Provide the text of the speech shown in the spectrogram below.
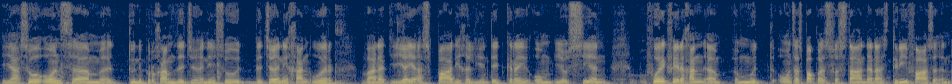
Ja, so ons ehm um, doen die program the journey. So the journey gaan oor waar dat jy as pa die geleentheid kry om jou seun voor ek verder gaan um, moet ons as pappas verstaan dat daar's drie fases in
